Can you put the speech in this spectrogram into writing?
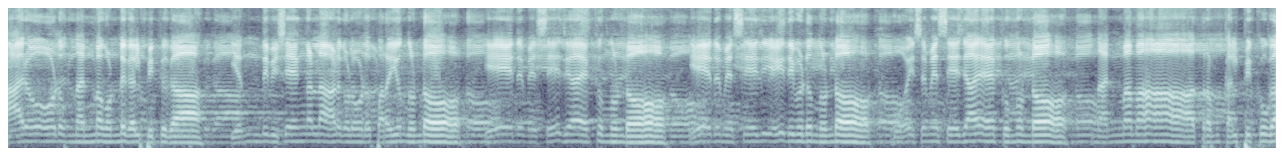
ആരോടും നന്മ കൊണ്ട് കൽപ്പിക്കുക. എന്ത് വിഷയങ്ങൾ ആളുകളോട് പറയുന്നുണ്ടോ? ഏത് മെസ്സേജ് അയക്കുന്നുണ്ടോ? ഏത് മെസ്സേജ് എഴുതി വിടുന്നുണ്ടോ വോയിസ് മെസ്സേജ് അയക്കുന്നുണ്ടോ? നന്മ മാത്രം കൽപ്പിക്കുക.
